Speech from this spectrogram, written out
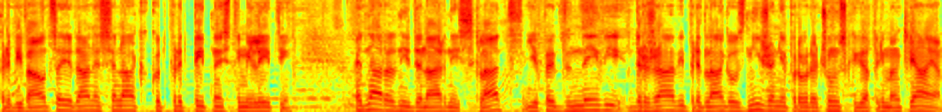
prebivalca je danes enak kot pred 15 leti. Mednarodni denarni sklad je pred dnevi državi predlagal znižanje proračunskega primankljaja,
